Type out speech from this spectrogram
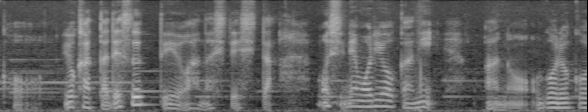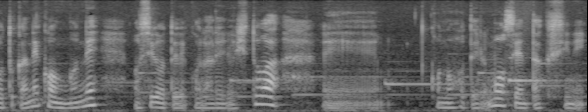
こう良かったですっていうお話でした。もしね盛岡にあのご旅行とかね今後ねお仕事で来られる人は、えー、このホテルも選択肢に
